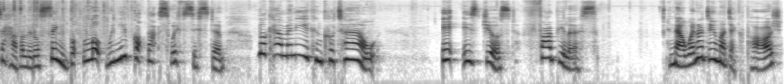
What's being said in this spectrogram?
to have a little sing. But look, when you've got that Swift system, look how many you can cut out. It is just fabulous. Now, when I do my decoupage,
